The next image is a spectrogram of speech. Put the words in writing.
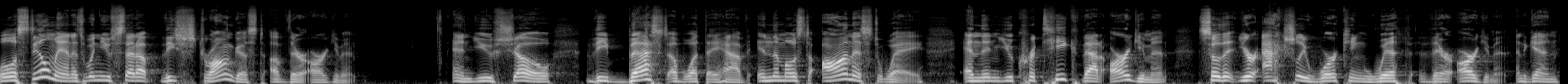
Well, a steel man is when you set up the strongest of their argument and you show the best of what they have in the most honest way. And then you critique that argument so that you're actually working with their argument. And again,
